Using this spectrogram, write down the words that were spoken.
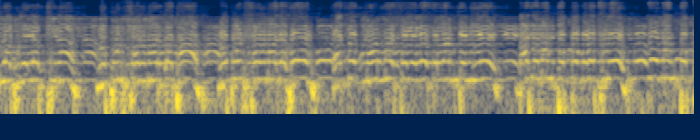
আমরা ভুলে যাচ্ছি না। নপুর শর্মার কথা। নপুর শর্মা যখন হজরত মোহাম্মদ সাল্লাহ সাল্লামকে নিয়ে বাজে মন্তব্য করেছিল কে মন্তব্য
